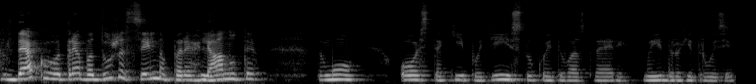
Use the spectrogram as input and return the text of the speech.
декого треба дуже сильно переглянути. Тому ось такі події стукають до вас двері, мої дорогі друзі.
